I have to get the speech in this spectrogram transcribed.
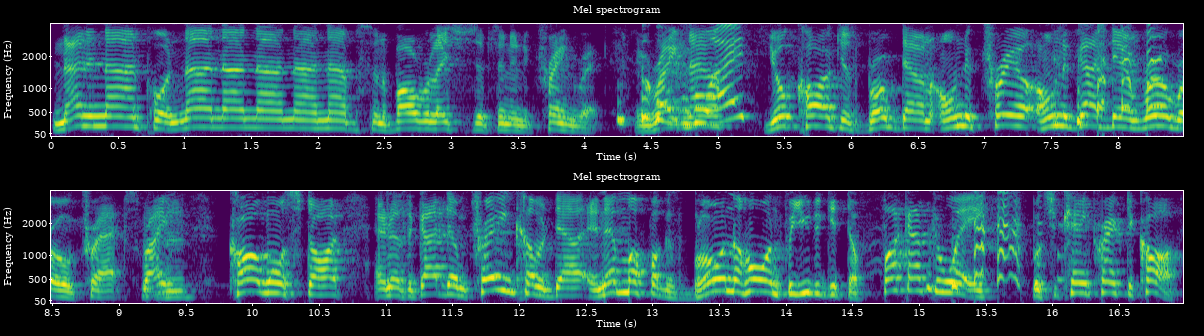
ninety-nine point nine nine nine nine nine percent of all relationships end in a train wreck. And right now, your car just broke down on the trail, on the goddamn railroad tracks, right? Mm-hmm. Car won't start, and there's a goddamn train coming down, and that motherfucker's blowing the horn for you to get the fuck out the way, but you can't crank the car.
